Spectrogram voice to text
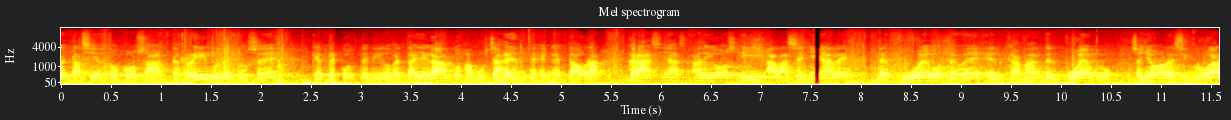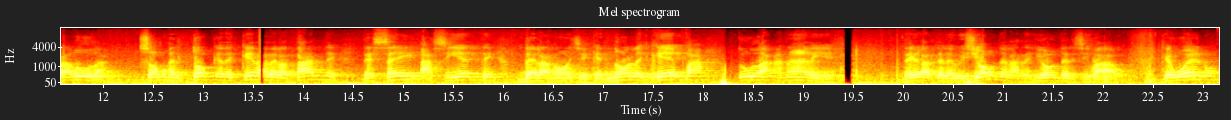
está haciendo cosas terribles, yo sé que este contenido está llegando a mucha gente en esta hora, gracias a Dios y a las señales de Fuego TV, el canal del pueblo. Señores, sin lugar a dudas, somos el toque de queda de la tarde de 6 a 7 de la noche, que no le quepa duda a nadie de la televisión de la región del Cibao. Qué bueno,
